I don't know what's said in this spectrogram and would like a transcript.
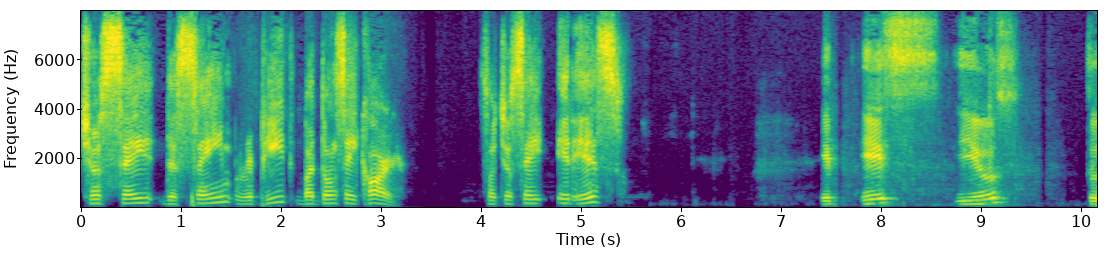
just say the same, repeat, but don't say car. So just say it is. It is used to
